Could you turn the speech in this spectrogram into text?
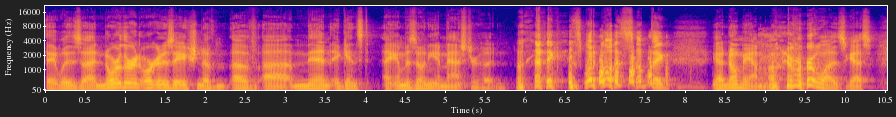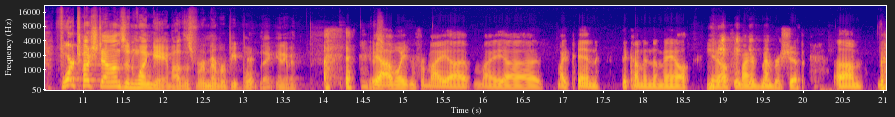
It was a Northern Organization of of uh, Men Against Amazonian Masterhood. I think that's what it was. Something. Yeah, no, ma'am. Whatever it was. Yes, four touchdowns in one game. I'll just remember people. Like anyway. Yeah, I'm waiting for my uh, my uh, my pin to come in the mail. You know, for my membership. Um, but,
